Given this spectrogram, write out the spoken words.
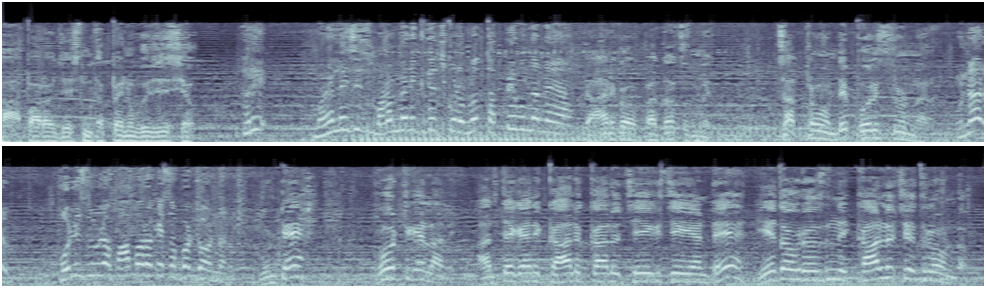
పాపారావు చేసిన తప్పే నువ్వు చేసావు. అరే మన లైసెన్స్ మనం వెనక్కి తెచ్చుకోవడంలో తప్పే ఉందన్నయ్య? దానికి ఒక పద్ధతి ఉంది చట్టం ఉంది పోలీసులు ఉన్నారు. ఉన్నారు. పోలీసులు కూడా పాపారావుకే సపోర్ట్గా ఉన్నారు. ఉంటే కోర్టుకి వెళ్ళాలి అంతేగాని కాలు కాలు చేయికి చేయి అంటే ఏదో ఒక రోజు నీ కాళ్ళు చేతిలో ఉండవు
